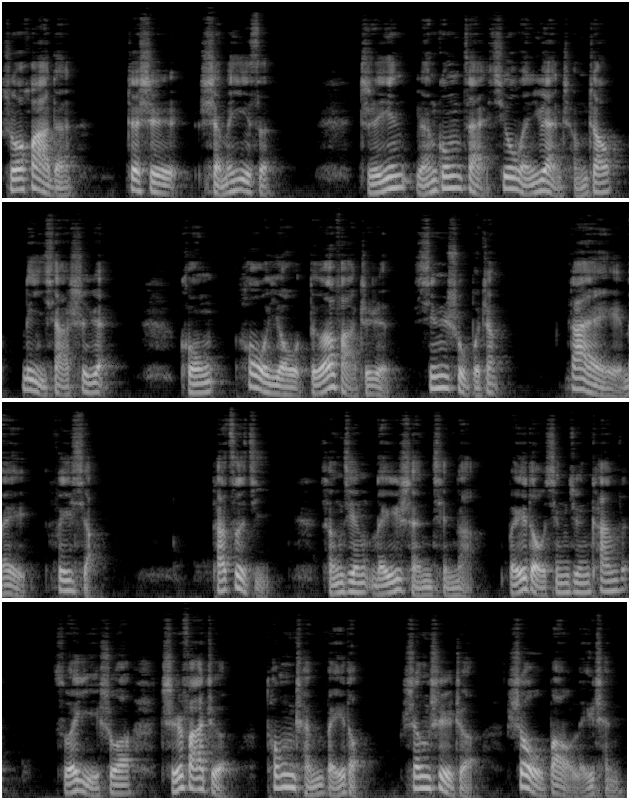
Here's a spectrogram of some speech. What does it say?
说话的这是什么意思？只因员工在修文院成招，立下誓愿，恐后有得法之人心术不正。带泪飞翔，他自己曾经雷神擒拿，北斗星君勘问，所以说持法者通尘北斗，生事者受报雷尘。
